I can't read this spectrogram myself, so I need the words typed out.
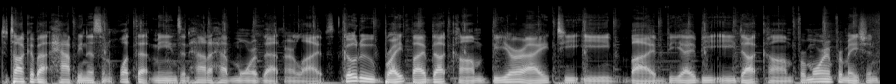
to talk about happiness and what that means and how to have more of that in our lives. Go to britevibe.com, B R I T E, vibe, V I B E.com, for more information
